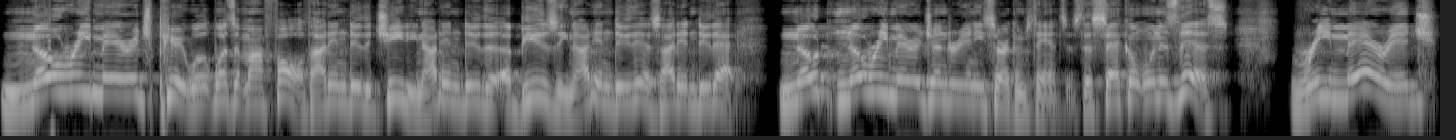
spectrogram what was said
no remarriage period. Well, it wasn't my fault. I didn't do the cheating. I didn't do the abusing. I didn't do this. I didn't do that. No, no remarriage under any circumstances. The second one is this remarriage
